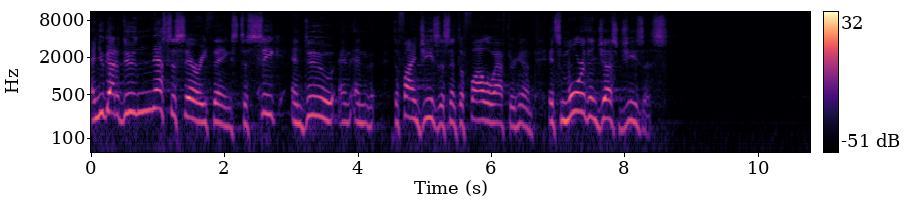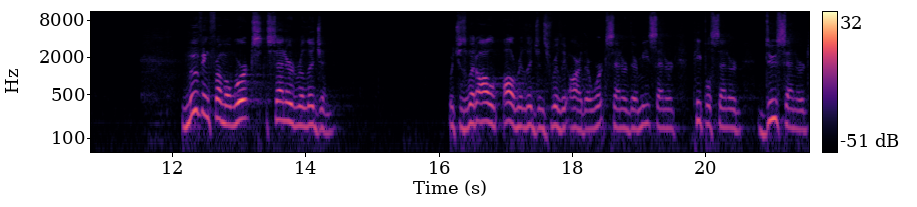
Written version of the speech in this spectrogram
and you got to do necessary things to seek and do and, and to find Jesus and to follow after him. It's more than just Jesus. Moving from a works centered religion which is what all, all religions really are. They're work centered, they're me centered, people centered, do centered.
